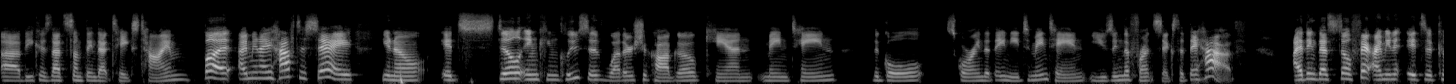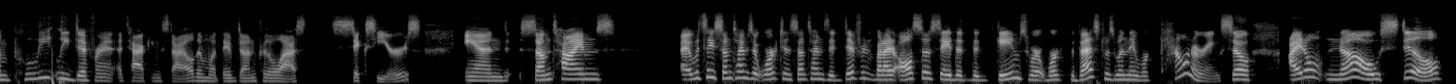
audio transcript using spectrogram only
uh, because that's something that takes time. But I mean, I have to say, you know, it's still inconclusive whether Chicago can maintain the goal scoring that they need to maintain using the front six that they have. I think that's still fair. I mean, it's a completely different attacking style than what they've done for the last six years. And sometimes, I would say sometimes it worked and sometimes it didn't, but I'd also say that the games where it worked the best was when they were countering. So I don't know still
